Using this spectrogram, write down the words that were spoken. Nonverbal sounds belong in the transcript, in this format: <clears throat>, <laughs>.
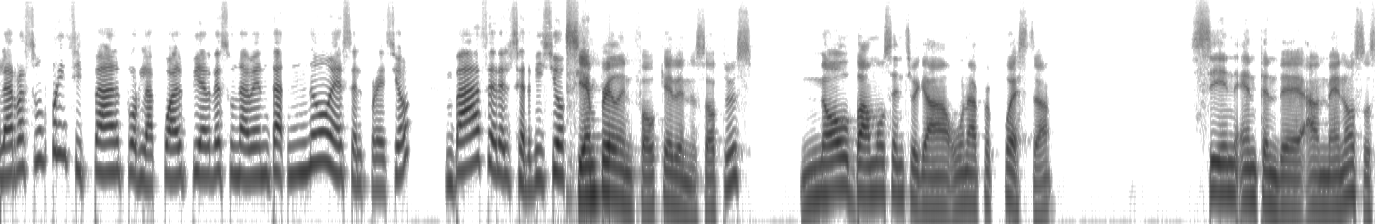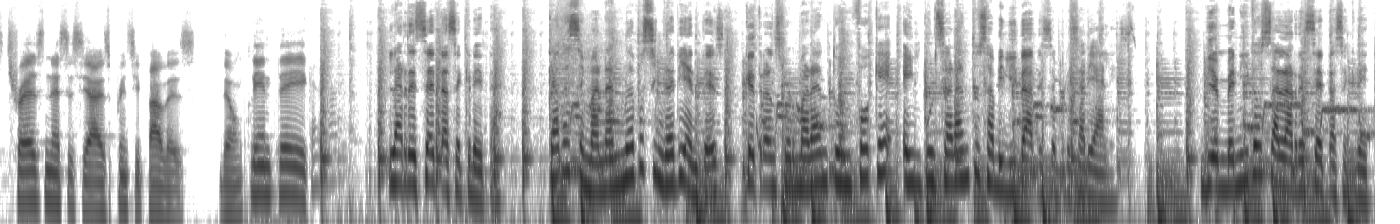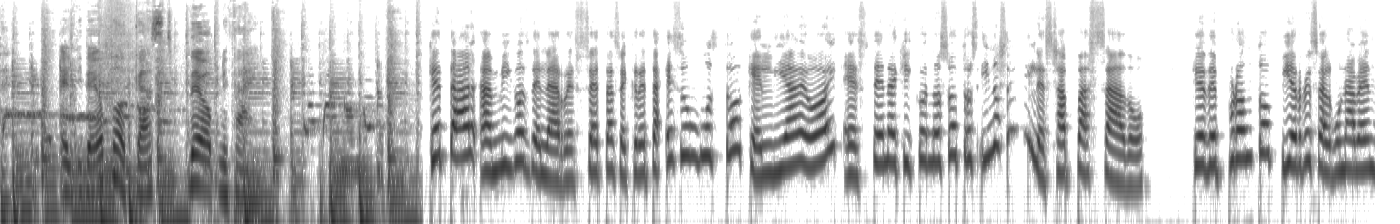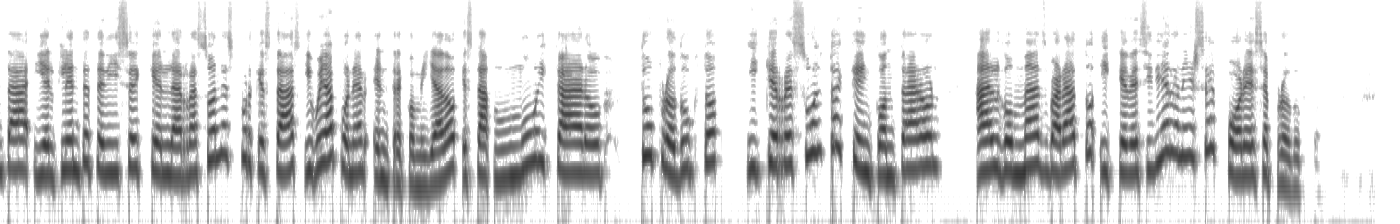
La razón principal por la cual pierdes una venta no es el precio, va a ser el servicio. Siempre el enfoque de nosotros, no vamos a entregar una propuesta sin entender al menos las tres necesidades principales de un cliente. La receta secreta. Cada semana nuevos ingredientes que transformarán tu enfoque e impulsarán tus habilidades empresariales. Bienvenidos a La receta secreta el video podcast de Omnify. ¿Qué tal amigos de la receta secreta? Es un gusto que el día de hoy estén aquí con nosotros y no sé si les ha pasado que de pronto pierdes alguna venta y el cliente te dice que la razón es porque estás, y voy a poner entrecomillado, está muy caro tu producto y que resulta que encontraron algo más barato y que decidieron irse por ese producto.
